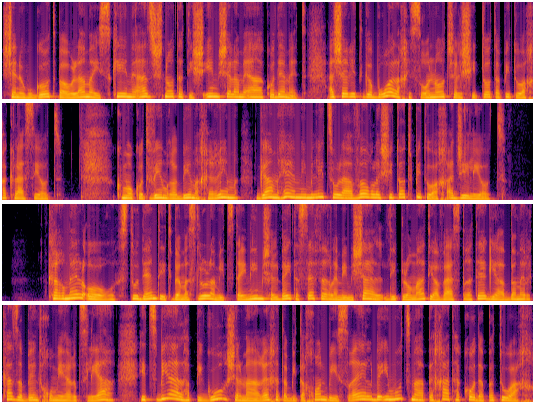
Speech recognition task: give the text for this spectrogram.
שנהוגות בעולם העסקי מאז שנות ה-90 של המאה הקודמת, אשר התגברו על החסרונות של שיטות הפיתוח הקלאסיות. כמו כותבים רבים אחרים, גם הם המליצו לעבור לשיטות פיתוח אג'יליות. כרמל אור, סטודנטית במסלול המצטיינים של בית הספר לממשל, דיפלומטיה ואסטרטגיה במרכז הבינתחומי הרצליה, הצביעה על הפיגור של מערכת הביטחון בישראל באימוץ מהפכת הקוד הפתוח.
